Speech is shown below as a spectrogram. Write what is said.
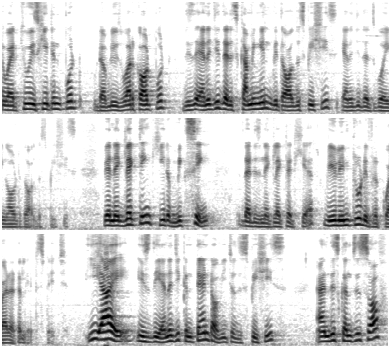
where q is heat input, W is work output. This is the energy that is coming in with all the species, energy that is going out with all the species. We are neglecting heat of mixing that is neglected here. We will include if required at a later stage. E i is the energy content of each of the species and this consists of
